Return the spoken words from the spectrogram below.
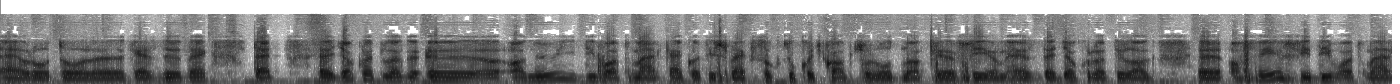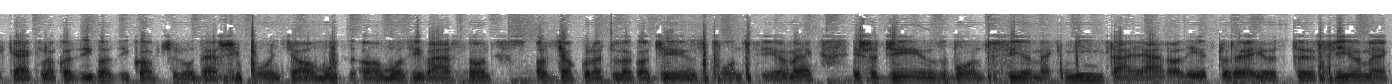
eurótól kezdődnek. Tehát gyakorlatilag a női divatmárkákat is megszoktuk, hogy kapcsolódnak filmhez, de gyakorlatilag a férfi divatmárkáknak az igazi kapcsolódási pontja a, moz- mozivásznon, az gyakorlatilag a James Bond filmek, és a James Bond filmek mintájára létrejött filmek,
